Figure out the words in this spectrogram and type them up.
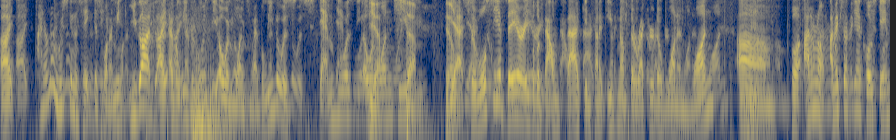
Uh, I don't know who's going to take this one. I mean, you got, I, I believe, who was the 0-1 team? I believe it was STEM who was the 0-1 yeah, team. STEM. Yep. Yeah, so we'll see if they are able to bounce back and kind of even up their record to one and one. Um, but I don't know. I'm expecting a close game.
